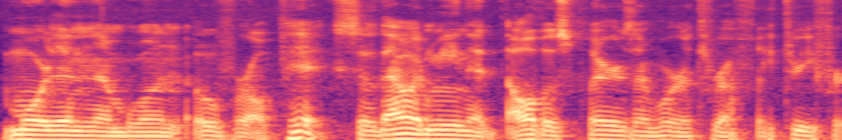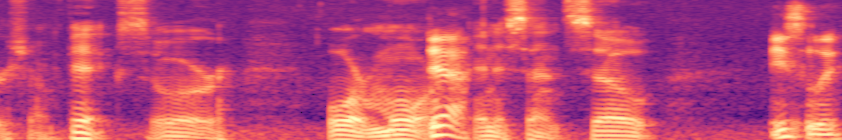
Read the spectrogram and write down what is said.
more than the number one overall pick. So that would mean that all those players are worth roughly three first round picks or or more Yeah. in a sense. So Easily.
